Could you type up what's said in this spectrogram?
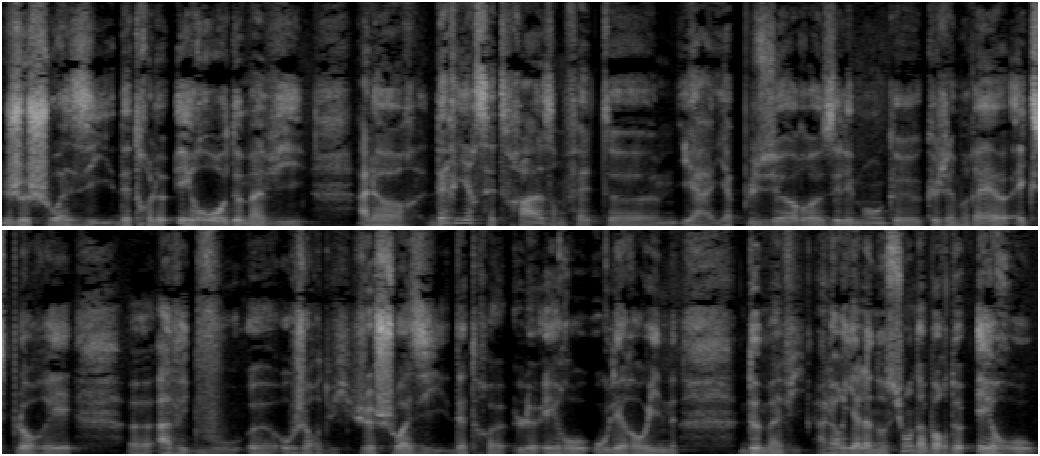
Je choisis d'être le héros de ma vie. Alors, derrière cette phrase, en fait, euh, il y, a, plusieurs euh, éléments que, j'aimerais euh, explorer avec vous aujourd'hui. Je choisis d'être le héros ou l'héroïne de ma vie. Alors, il y a la notion d'abord de héros.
